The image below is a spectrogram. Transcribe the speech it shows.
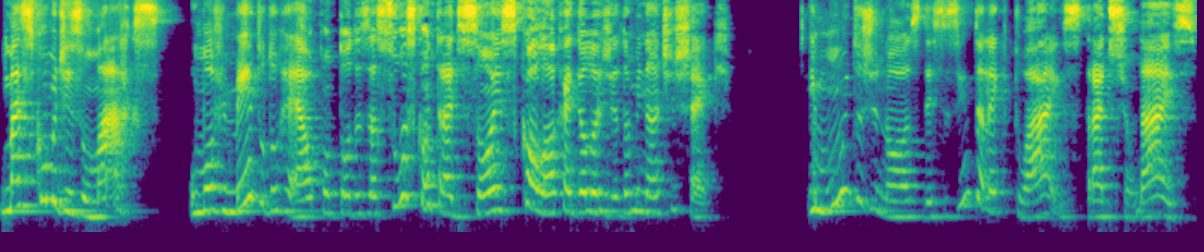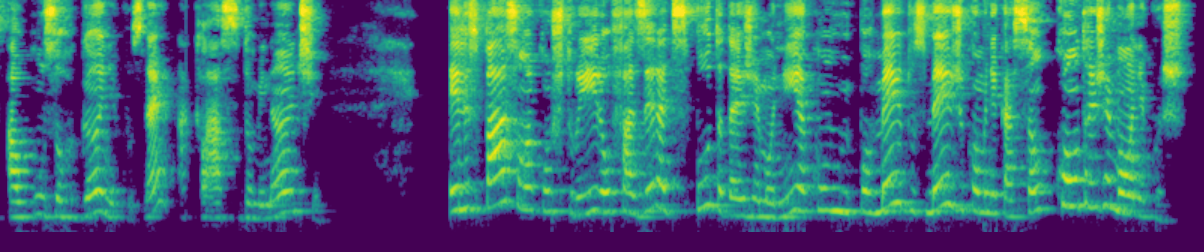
Mas, como diz o Marx, o movimento do real, com todas as suas contradições, coloca a ideologia dominante em xeque. E muitos de nós, desses intelectuais tradicionais, alguns orgânicos, né, a classe dominante, eles passam a construir ou fazer a disputa da hegemonia com, por meio dos meios de comunicação contra-hegemônicos.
